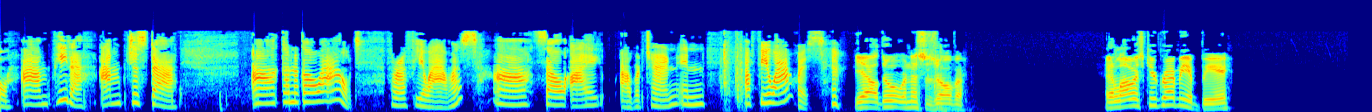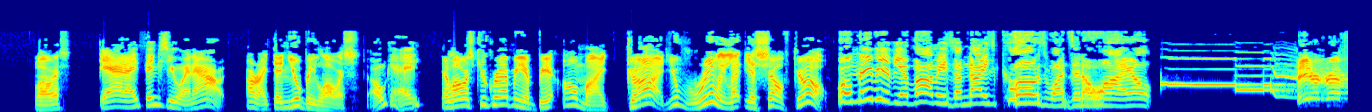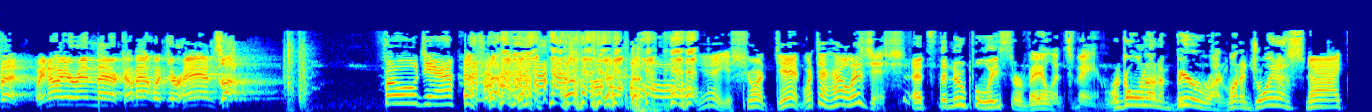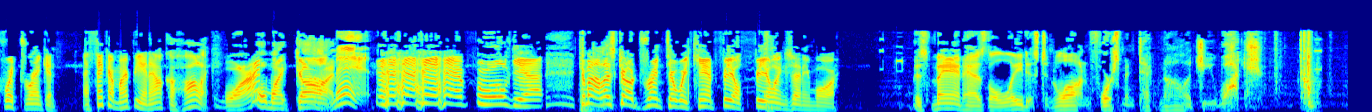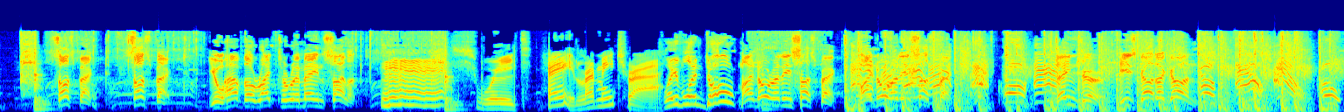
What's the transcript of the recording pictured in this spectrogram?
Oh, um, Peter, I'm just, uh, uh, gonna go out for a few hours. Uh, so I, I'll return in a few hours. Yeah, I'll do it when this is over. Hey, Lois, can you grab me a beer? Lois? Dad, I think she went out. All right, then you'll be Lois. Okay. Hey, Lois, can you grab me a beer? Oh, my God, you really let yourself go. Well, maybe if you bought me some nice clothes once in a while. Peter Griffin, we know you're in there. Come out with your hands up. Fooled ya. yeah, you sure did. What the hell is this? It's the new police surveillance van. We're going on a beer run. Want to join us? Nah, I quit drinking. I think I might be an alcoholic. What? Oh, my God. Oh, man, Fooled ya. Come on, let's go drink till we can't feel feelings anymore. This van has the latest in law enforcement technology. Watch. Suspect, suspect, you have the right to remain silent. Sweet. Hey, let me try. Cleveland, don't! Minority suspect, minority suspect. Danger, he's got a gun. Oh, oh,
